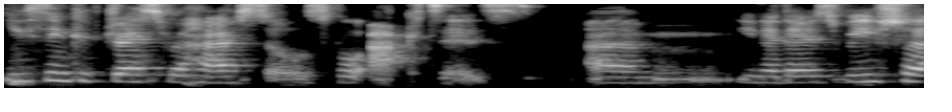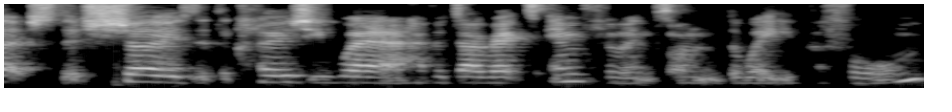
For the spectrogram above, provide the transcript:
you think of dress rehearsals for actors. Um, you know, there's research that shows that the clothes you wear have a direct influence on the way you perform.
